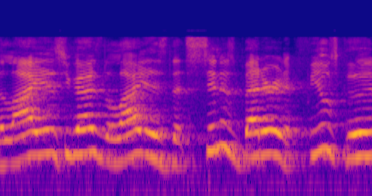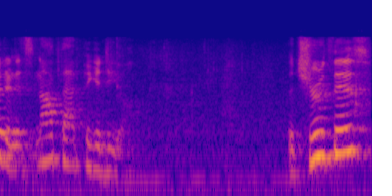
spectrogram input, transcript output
The lie is, you guys, the lie is that sin is better and it feels good and it's not that big a deal. The truth is,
